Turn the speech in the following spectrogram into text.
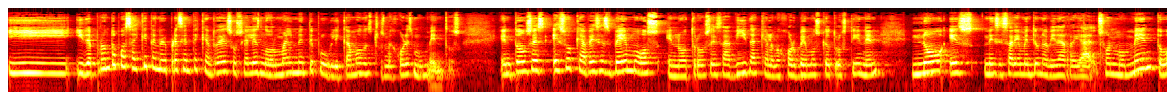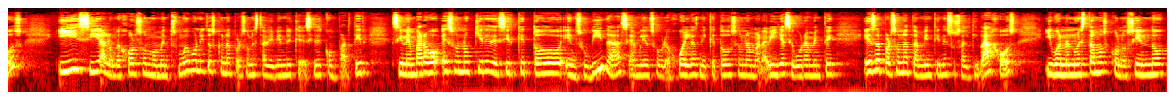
y, de pronto pues hay que tener presente que en redes sociales normalmente publicamos nuestros mejores momentos. Entonces, eso que a veces vemos en otros, esa vida que a lo mejor vemos que otros tienen, no es necesariamente una vida real, son momentos y sí, a lo mejor son momentos muy bonitos que una persona está viviendo y que decide compartir. Sin embargo, eso no quiere decir que todo en su vida sea miel sobre hojuelas ni que todo sea una maravilla. Seguramente esa persona también tiene sus altibajos y bueno, no estamos conociendo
